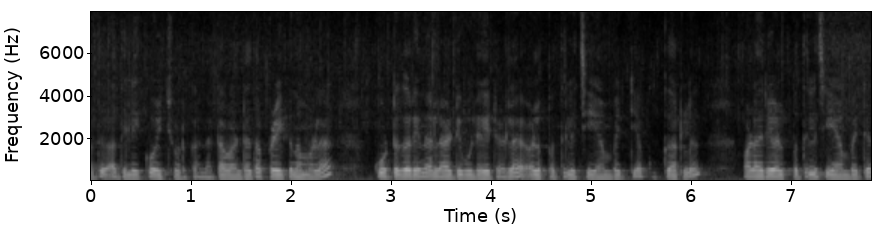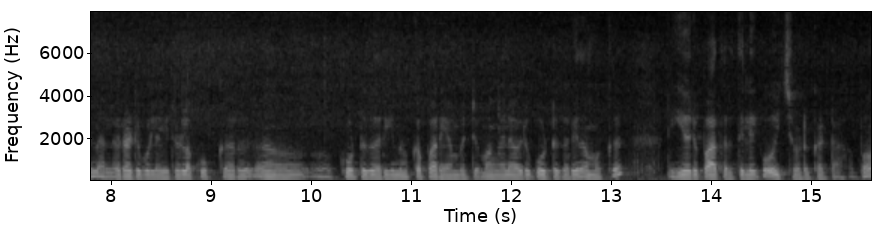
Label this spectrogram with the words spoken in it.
അത് അതിലേക്ക് ഒഴിച്ചു കൊടുക്കാൻ കേട്ടോ വേണ്ടത്. അപ്പോഴേക്കും നമ്മൾ കൂട്ടുകറി നല്ല അടിപൊളിയായിട്ടുള്ള എളുപ്പത്തിൽ ചെയ്യാൻ പറ്റിയ കുക്കറിൽ വളരെ എളുപ്പത്തിൽ ചെയ്യാൻ പറ്റിയ നല്ലൊരു അടിപൊളിയായിട്ടുള്ള കുക്കർ കൂട്ടുകറി എന്നൊക്കെ പറയാൻ പറ്റും. അങ്ങനെ ഒരു കൂട്ടുകറി നമുക്ക് ഈ ഒരു പാത്രത്തിലേക്ക് ഒഴിച്ചു കൊടുക്കട്ടെ. അപ്പോൾ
